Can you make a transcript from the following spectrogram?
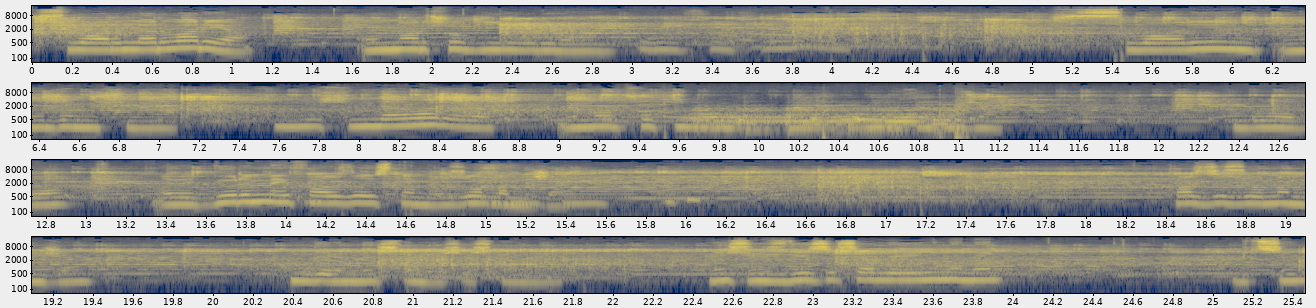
Süvariler var ya. Onlar çok iyi vuruyor. Süvari ne demişim ya. Şu yeşiller var ya bak. Onlar çok iyi vuruyor. Burada. Görünmeyi fazla istemiyor. Zorlamayacağım. Fazla zorlamayacağım. Kim görünmek istemiyorsa istemiyor. Neyse yüzde yüz hasar verelim hemen. Bitsin.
